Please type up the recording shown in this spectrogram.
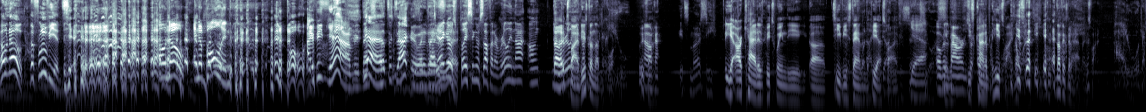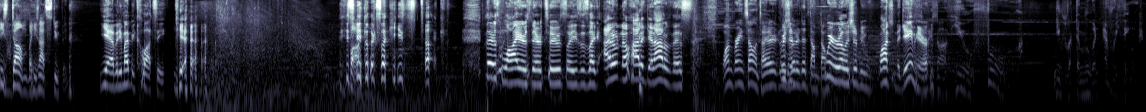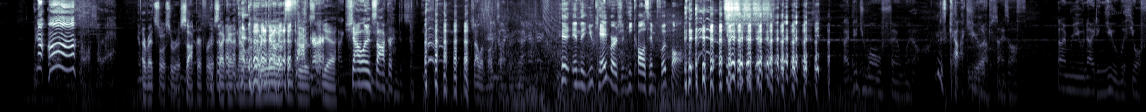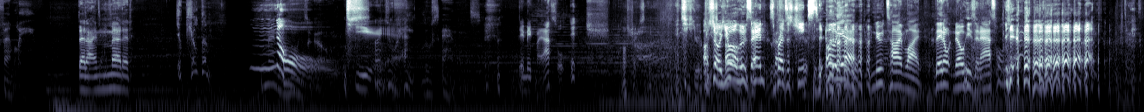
Oh no, the Fluvians. oh no, an Ebolan. I mean, yeah. I mean, that's, yeah, that's exactly what it is. Diego's placing himself in a really not un. no, it's really fine. He's done that before. We'll be Oh, okay. It's mercy. Yeah, our cat is between the uh, TV stand and the PS5. Yeah, Over the power. He's kind of he's fine. Don't worry. Nothing's gonna happen. He's fine. he's dumb, but he's not stupid. Yeah, but he might be klutzy. Yeah. Fuck. it looks like he's stuck. There's wires there too, so he's just like, I don't know how to get out of this. One brain cell entirely We should- devoted to dum dum. We really should be watching the game here. I read Sorcerer Soccer for a second, and I was really, really confused. Yeah. Shaolin soccer. Shaolin Monk Soccer. Yeah. In the UK version, he calls him football. I bid you all farewell. Look at his cocky Cheer look. up, I'm reuniting you with your family. That I murdered. You killed them? No. I do hate loose ends. They make my asshole itch. I'll show you something. I'll show you Oh. a loose end. Spreads his cheeks. Oh yeah, new timeline. They don't know he's an asshole. The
